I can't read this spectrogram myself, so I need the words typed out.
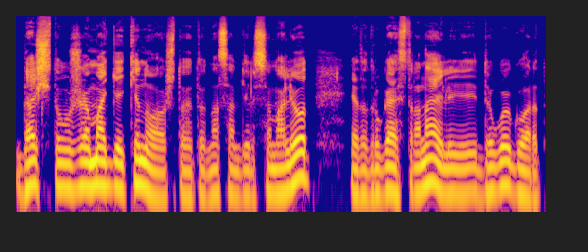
Дальше это уже магия кино, что это на самом деле самолет, это другая страна или другой город.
